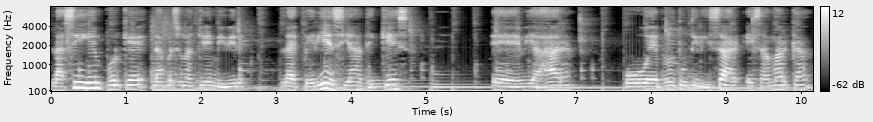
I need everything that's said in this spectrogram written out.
la siguen porque las personas quieren vivir la experiencia de qué es eh, viajar o de pronto utilizar esa marca,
